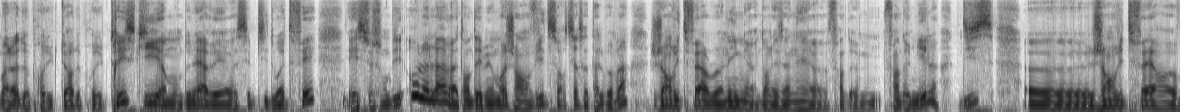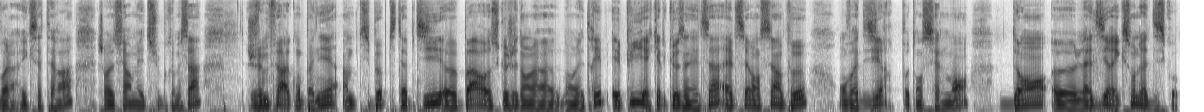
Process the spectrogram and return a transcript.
voilà, de producteurs, de productrices qui, à un moment donné, avaient euh, ces petits doigts de fée et se sont dit, oh là là, mais attendez, mais moi j'ai envie de sortir cet album-là, j'ai envie de faire Running dans les années euh, fin, de, fin 2010, euh, j'ai envie de faire, voilà, etc. J'ai envie de faire mes tubes comme ça. Je vais me faire accompagner un petit peu, petit à petit, par ce que j'ai dans, la, dans les tripes. Et puis, il y a quelques années de ça, elle s'est lancée un peu, on va dire, potentiellement, dans la direction de la disco.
